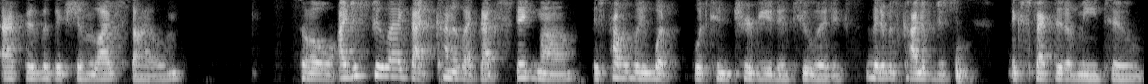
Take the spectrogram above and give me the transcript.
active addiction lifestyle. So I just feel like that kind of like that stigma is probably what what contributed to it. That it was kind of just expected of me to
